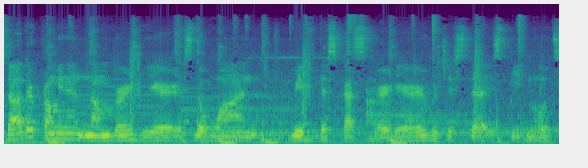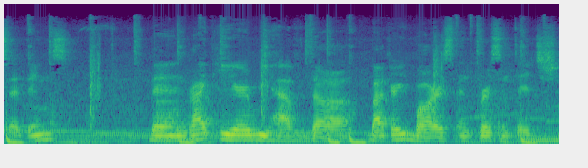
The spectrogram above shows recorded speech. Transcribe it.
The other prominent number here is the one we've discussed earlier, which is the speed mode settings. Then right here, we have the battery bars and percentage.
